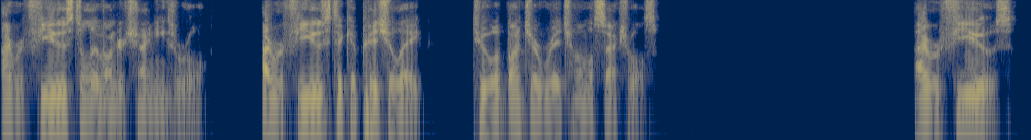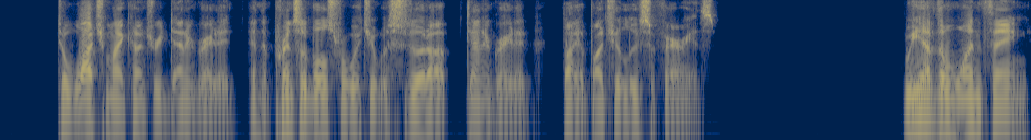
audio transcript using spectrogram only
I refuse to live under Chinese rule. I refuse to capitulate to a bunch of rich homosexuals. I refuse to watch my country denigrated and the principles for which it was stood up denigrated by a bunch of Luciferians. We have the one thing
